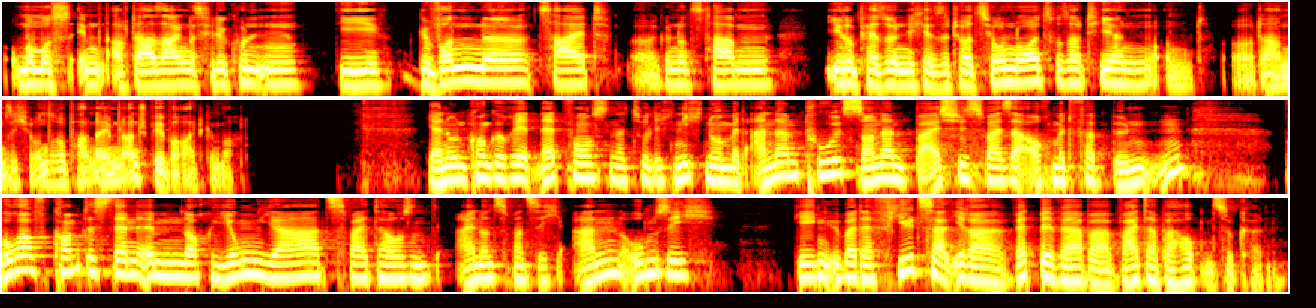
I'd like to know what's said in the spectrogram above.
Und man muss eben auch da sagen, dass viele Kunden die gewonnene Zeit äh, genutzt haben, ihre persönliche Situation neu zu sortieren. Und äh, da haben sich unsere Partner eben anspielbereit gemacht. Ja, nun konkurriert Netfonds natürlich nicht nur mit anderen Pools, sondern beispielsweise auch mit Verbünden. Worauf kommt es denn im noch jungen Jahr 2021 an, um sich gegenüber der Vielzahl ihrer Wettbewerber weiter behaupten zu können?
